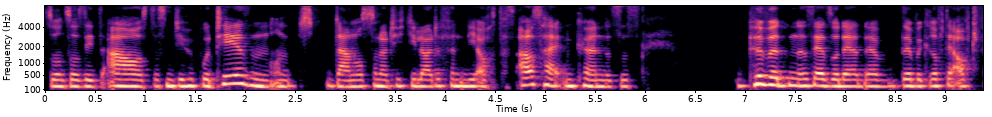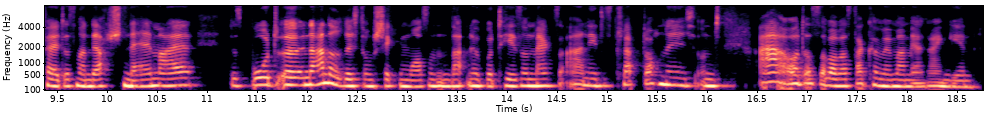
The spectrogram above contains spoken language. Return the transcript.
so und so sieht's aus. Das sind die Hypothesen. Und dann musst du natürlich die Leute finden, die auch das aushalten können. Das ist Pivoten ist ja so der, der, der Begriff, der oft fällt, dass man da schnell mal das Boot äh, in eine andere Richtung schicken muss und hat eine Hypothese und merkt so, ah, nee, das klappt doch nicht und ah, oh, das ist aber was, da können wir mal mehr reingehen.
